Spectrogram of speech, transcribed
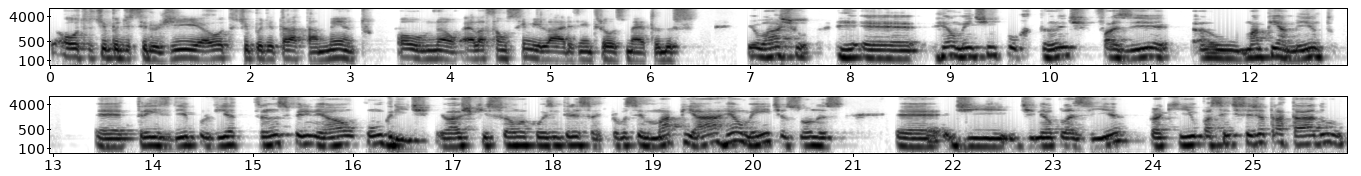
outro tipo de cirurgia, outro tipo de tratamento, ou não? Elas são similares entre os métodos? Eu acho é, é realmente importante fazer uh, o mapeamento é, 3D por via transperineal com grid. Eu acho que isso é uma coisa interessante, para você mapear realmente as zonas é, de, de neoplasia para que o paciente seja tratado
